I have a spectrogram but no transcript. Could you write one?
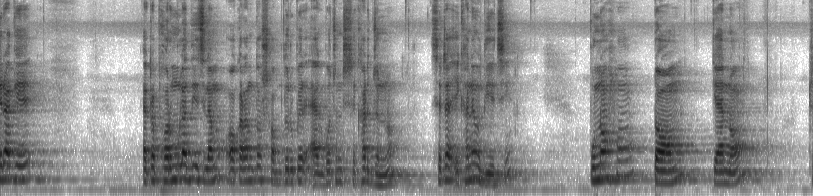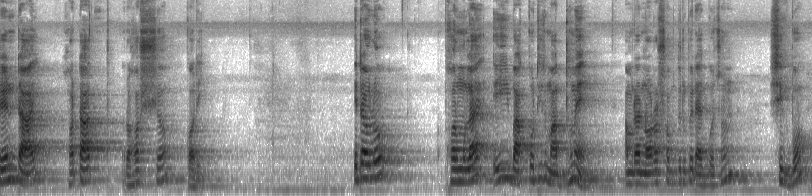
এর আগে একটা ফর্মুলা দিয়েছিলাম অকারান্ত শব্দরূপের এক বচন শেখার জন্য। সেটা এখানেও দিয়েছি। পুনঃ, টম, কেন ট্রেনটায় হঠাৎ রহস্য করে। এটা হলো ফর্মুলা। এই বাক্যটির মাধ্যমে আমরা নর শব্দরূপের এক বচন শিখব।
